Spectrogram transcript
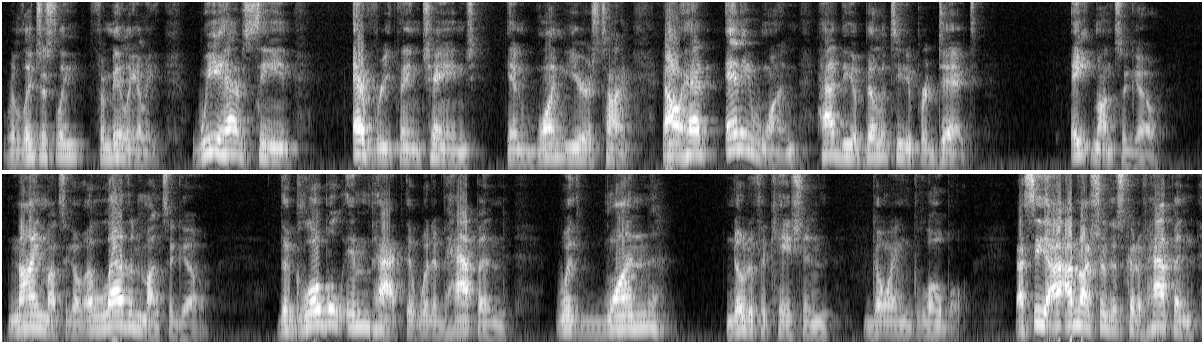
religiously, familially. We have seen everything change in one year's time. Now, had anyone had the ability to predict eight months ago, nine months ago, 11 months ago, the global impact that would have happened with one notification going global. Now, see, I'm not sure this could have happened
